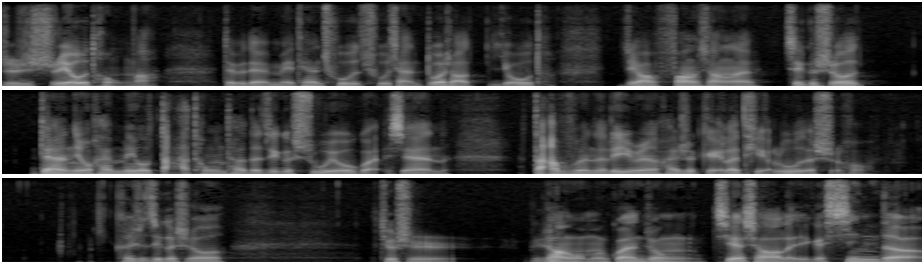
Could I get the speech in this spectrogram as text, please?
这是石油桶嘛，对不对？每天出出产多少油桶就要放上来。这个时候，Daniel 还没有打通他的这个输油管线呢，大部分的利润还是给了铁路的时候。可是这个时候，就是。让我们观众介绍了一个新的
